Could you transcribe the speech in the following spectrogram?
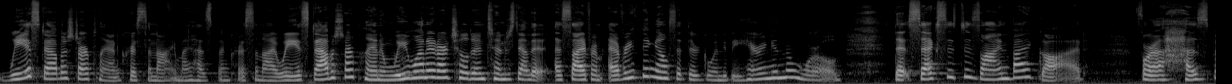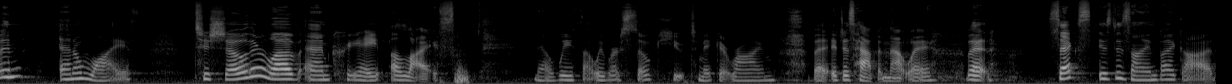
we established our plan, Chris and I, my husband Chris and I, we established our plan and we wanted our children to understand that aside from everything else that they're going to be hearing in the world, that sex is designed by God for a husband and a wife to show their love and create a life. Now, we thought we were so cute to make it rhyme, but it just happened that way. But sex is designed by God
